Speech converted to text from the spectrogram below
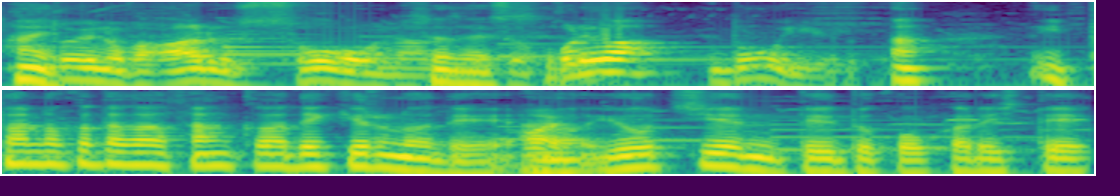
はいと。いうのがあるそうなんですが、そうですこれはどういう？あ、一般の方が参加できるので、あはの、幼稚園というところをお借りして、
